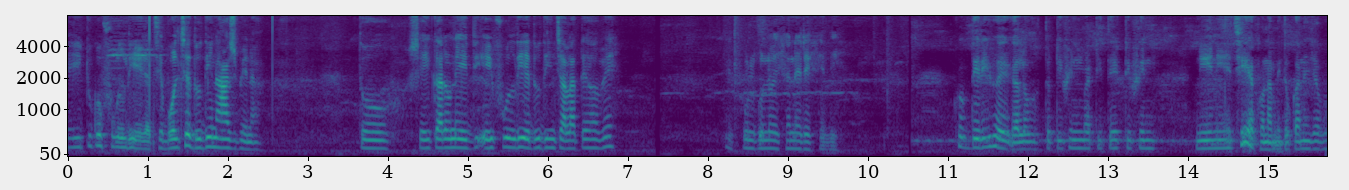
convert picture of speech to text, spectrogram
এইটুকু ফুল দিয়ে গেছে। বলছে দুদিন আসবে না। তো সেই কারণে এই এই ফুল দিয়ে দুদিন চালাতে হবে। এই ফুলগুলো এখানে রেখে দিই। খুব দেরি হয়ে গেল। তো টিফিন বাটিতে টিফিন নিয়ে নিয়েছি এখন আমি দোকানে যাব।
